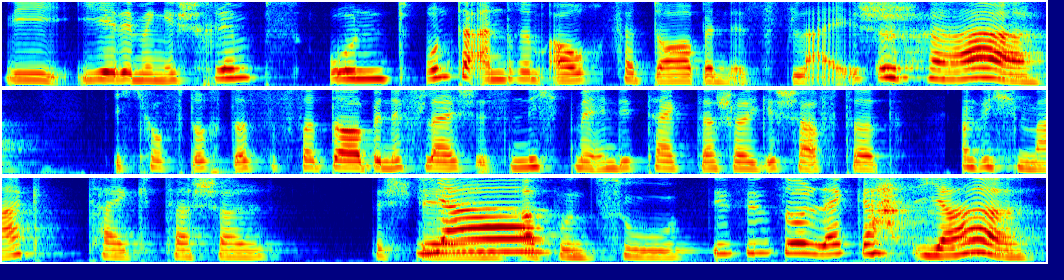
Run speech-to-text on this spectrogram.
wie jede Menge Shrimps und unter anderem auch verdorbenes Fleisch. Ha. Ich hoffe doch, dass das verdorbene Fleisch es nicht mehr in die Teigtaschel geschafft hat. Und ich mag Teigtaschel bestellen Ja. ab und zu. Die sind so lecker. Ja.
